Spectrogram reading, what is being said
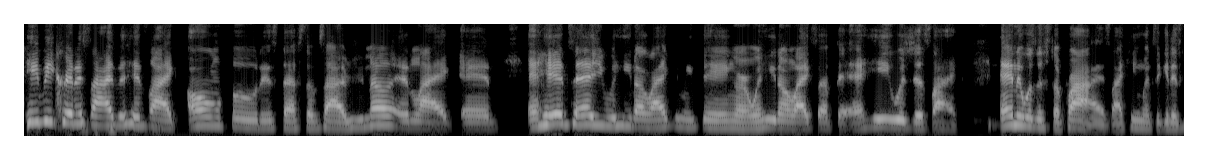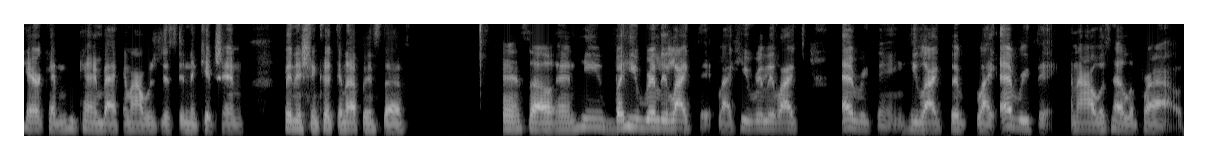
he be criticizing his like own food and stuff sometimes, you know, and like and and he'll tell you when he don't like anything or when he don't like something, and he was just like, and it was a surprise. Like he went to get his haircut and he came back, and I was just in the kitchen finishing cooking up and stuff. And so, and he, but he really liked it. Like he really liked everything. He liked the like everything, and I was hella proud.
